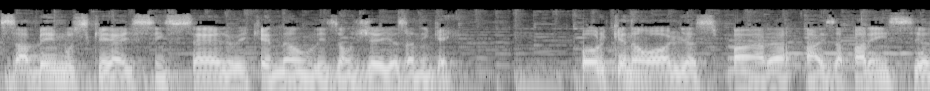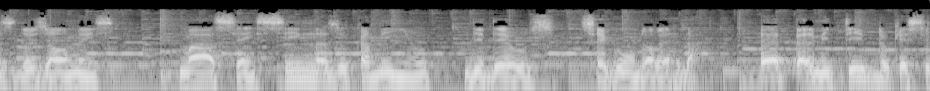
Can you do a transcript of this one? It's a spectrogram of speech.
sabemos que és sincero e que não lisonjeias a ninguém. Por que não olhas para as aparências dos homens? mas se ensinas o caminho de Deus segundo a verdade. É permitido que se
